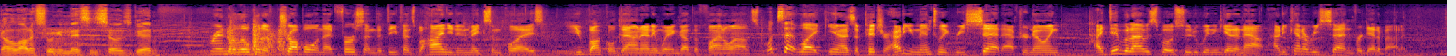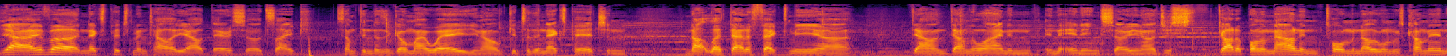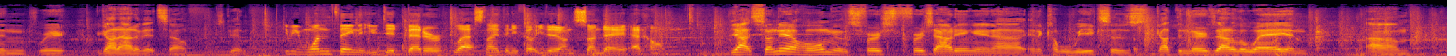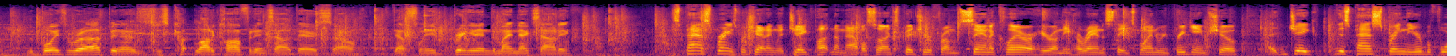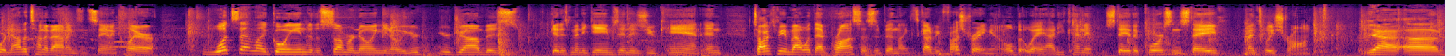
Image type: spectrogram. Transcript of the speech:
got a lot of swing and misses, so it was good. Ran into a little bit of trouble in that first and the defense behind you didn't make some plays. You buckled down anyway and got the final outs. What's that like, you know, as a pitcher? How do you mentally reset after knowing I did what I was supposed to, do, we didn't get an out? How do you kind of reset and forget about it? Yeah, I have a next pitch mentality out there, so it's like something doesn't go my way, you know, get to the next pitch and not let that affect me uh, down down the line in in the inning. So you know, just got up on the mound and told him another one was coming, and we we got out of it. So it's good. Give me one thing that you did better last night than you felt you did on Sunday at home. Yeah, Sunday at home. It was first first outing in uh, in a couple weeks. So it was, got the nerves out of the way, and um, the boys were up, and it was just a lot of confidence out there. So definitely bring it into my next outing. Past springs, we're chatting with Jake Putnam, Apple Sox pitcher from Santa Clara, here on the Harran Estates Winery pregame show. Uh, Jake, this past spring, the year before, not a ton of outings in Santa Clara. What's that like going into the summer, knowing you know your your job is get as many games in as you can? And talk to me about what that process has been like. It's got to be frustrating in a little bit way. How do you kind of stay the course and stay mentally strong? Yeah, uh,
